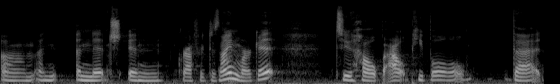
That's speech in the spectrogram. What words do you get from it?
um, a, a niche in graphic design market to help out people that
